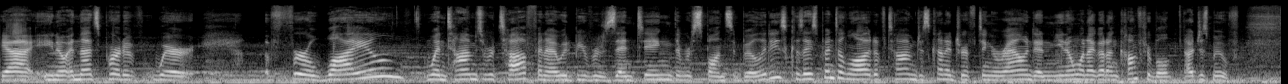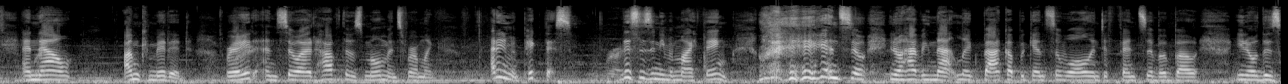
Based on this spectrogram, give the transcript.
Yeah, you know, and that's part of where. For a while, when times were tough and I would be resenting the responsibilities, because I spent a lot of time just kind of drifting around, and you know, when I got uncomfortable, I'd just move. And now I'm committed, right? And so I'd have those moments where I'm like, I didn't even pick this. Right. This isn't even my thing. and so, you know, having that like back up against the wall and defensive about, you know, this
